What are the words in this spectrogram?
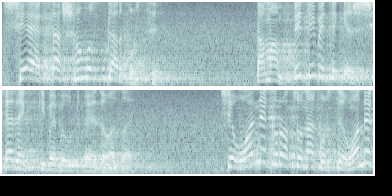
সে একটা সংস্কার করছে। তাম পৃথিবী থেকে সেরেক কীভাবে উঠিয়ে দেওয়া যায়? সে অনেক রচনা করছে, অনেক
